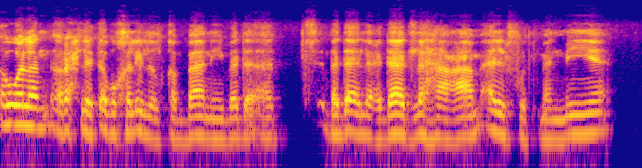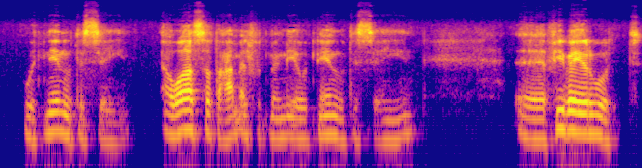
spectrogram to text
أولا رحلة أبو خليل القباني بدأت بدأ الإعداد لها عام 1892 أواسط عام 1892 آه، في بيروت.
